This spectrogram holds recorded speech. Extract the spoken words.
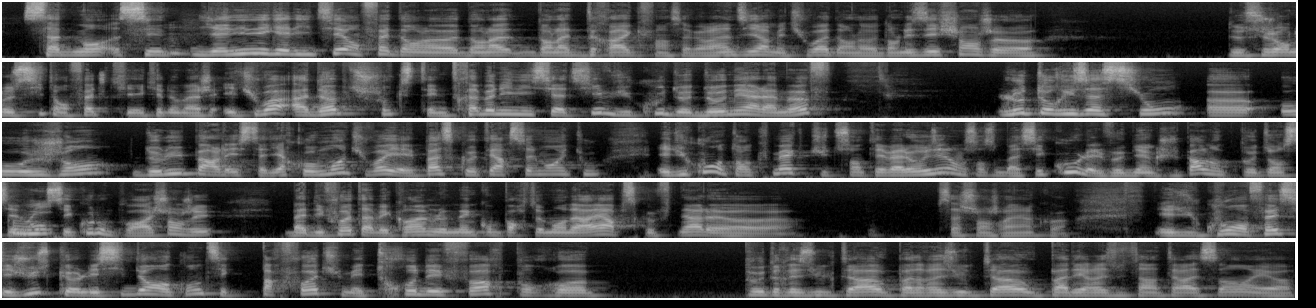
Ça demande, c'est, il y a une inégalité en fait dans la, dans la, dans la drague. Enfin, ça veut rien dire, mais tu vois, dans, le- dans les échanges euh, de ce genre de site en fait, qui est, qui est dommage. Et tu vois, Adopt, je trouve que c'était une très bonne initiative du coup de donner à la meuf l'autorisation euh, aux gens de lui parler. C'est-à-dire qu'au moins, tu vois, il n'y avait pas ce côté harcèlement et tout. Et du coup, en tant que mec, tu te sentais valorisé dans le sens, bah c'est cool, elle veut bien que je lui parle, donc potentiellement, Oui. c'est cool, on pourra changer. Bah des fois, tu avais quand même le même comportement derrière, parce qu'au final, euh, ça change rien, quoi. Et du coup, en fait, c'est juste que les sites de rencontres, c'est que parfois, tu mets trop d'efforts pour euh, peu de résultats, ou pas de résultats, ou pas des résultats intéressants. Et euh,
